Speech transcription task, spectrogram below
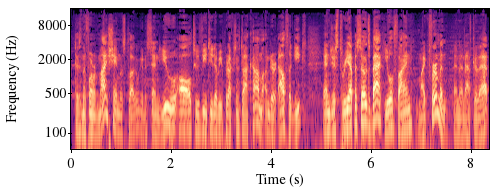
Because in the form of my shameless plug, we're going to send you all to VTWProductions.com under Alpha Geek, and just three episodes back, you will find Mike Phirman, and then after that,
